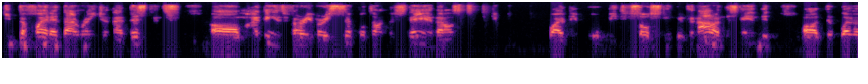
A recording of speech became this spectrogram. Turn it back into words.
keep the fight at that range and that distance. Um, I think it's very, very simple to understand. I don't see why people would be so stupid to not understand it. Uh, whether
